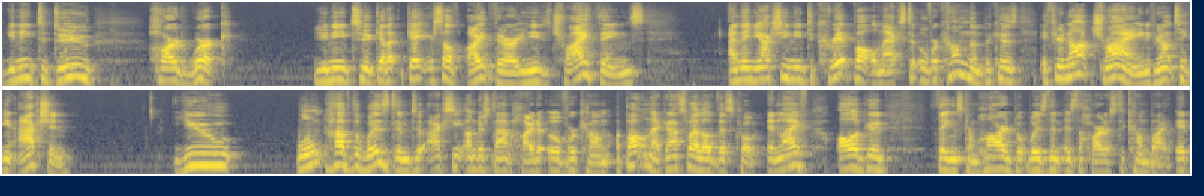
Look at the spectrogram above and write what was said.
You need to do hard work. You need to get get yourself out there. You need to try things and then you actually need to create bottlenecks to overcome them because if you're not trying, if you're not taking action, you won't have the wisdom to actually understand how to overcome a bottleneck. And that's why I love this quote. In life, all good things come hard, but wisdom is the hardest to come by. It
